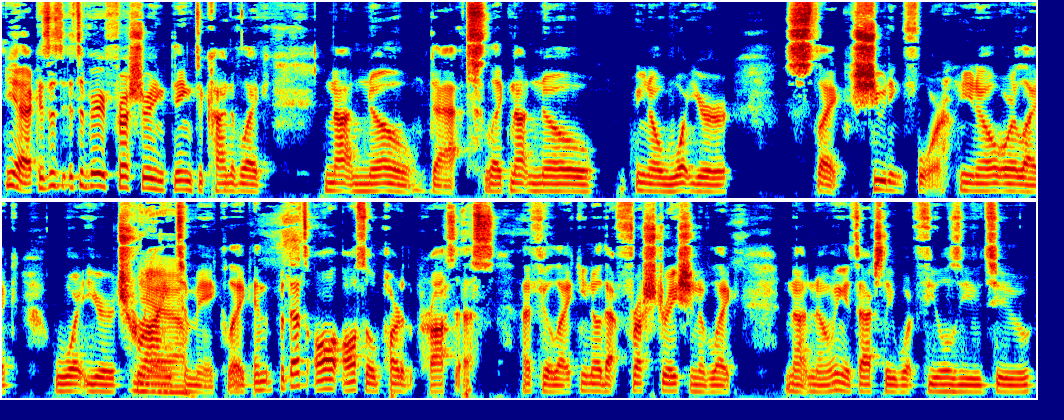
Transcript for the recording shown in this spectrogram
Yeah, because it's it's a very frustrating thing to kind of like not know that, like not know you know what you're like shooting for, you know, or like what you're trying yeah. to make like and but that's all also part of the process I feel like, you know, that frustration of like not knowing, it's actually what fuels you to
